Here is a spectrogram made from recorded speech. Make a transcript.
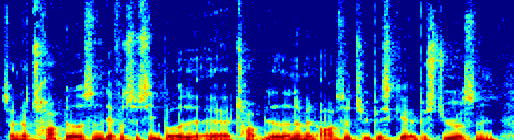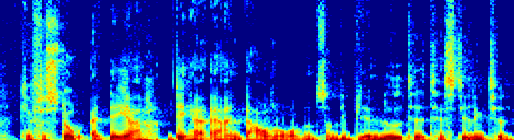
Så når topledelsen, derfor så sige både øh, toplederne, men også typisk øh, bestyrelsen, kan forstå, at det, er, det her er en dagsorden, som vi bliver nødt til at tage stilling til.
